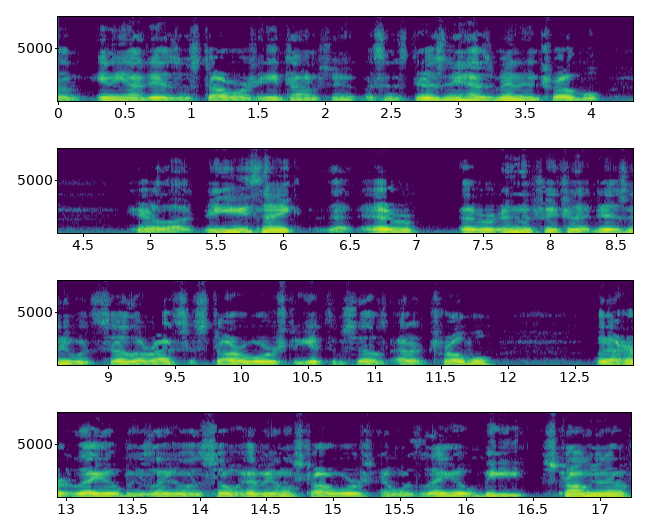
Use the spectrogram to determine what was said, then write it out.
of any ideas of Star Wars anytime soon. But since Disney has been in trouble here a lot, do you think that ever, ever in the future that Disney would sell the rights to Star Wars to get themselves out of trouble without hurt Lego because Lego is so heavy on Star Wars? And would Lego be strong enough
